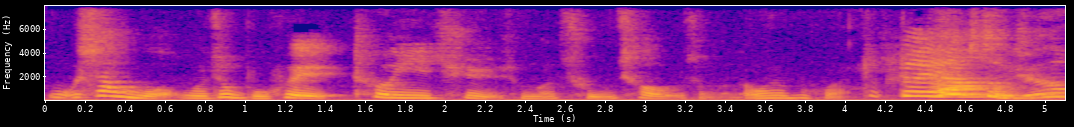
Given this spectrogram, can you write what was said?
我像我我就不会特意去什么除臭什么的。我也不会。对呀、哎我总觉得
